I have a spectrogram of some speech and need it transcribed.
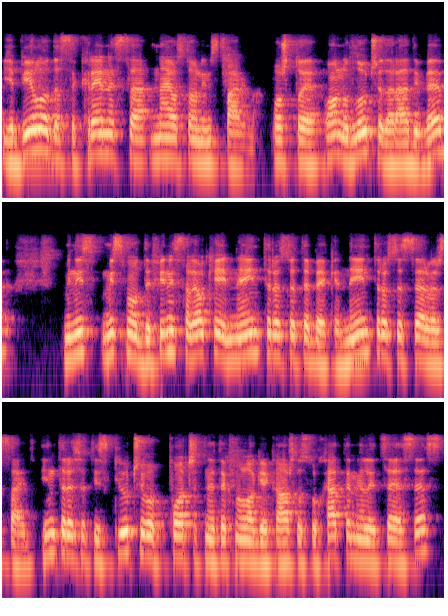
je bilo da se krene sa najosnovnim stvarima. Pošto je on odlučio da radi web, mi, nis, mi smo definisali, ok, ne interesuje te backend, ne interesuje server side, interesuje ti isključivo početne tehnologije kao što su HTML i CSS,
